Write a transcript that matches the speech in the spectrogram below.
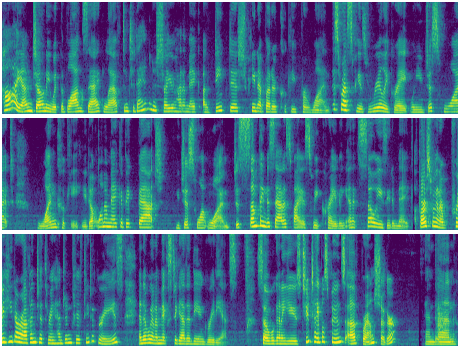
Hi, I'm Joni with the blog Zag Left and today I'm going to show you how to make a deep dish peanut butter cookie for one. This recipe is really great when you just want one cookie. You don't want to make a big batch, you just want one. Just something to satisfy a sweet craving and it's so easy to make. First we're going to preheat our oven to 350 degrees and then we're going to mix together the ingredients. So we're going to use two tablespoons of brown sugar and then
